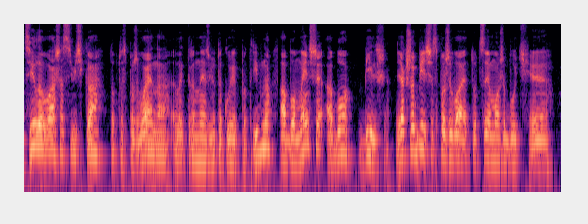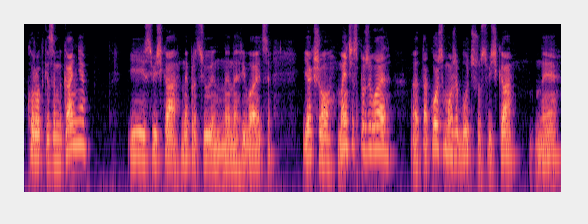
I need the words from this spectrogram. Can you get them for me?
ціла ваша свічка, тобто споживає на електроенергію таку, як потрібно, або менше, або більше. Якщо більше споживає, то це може бути е, коротке замикання, і свічка не працює, не нагрівається. Якщо менше споживає, е, також може бути, що свічка не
